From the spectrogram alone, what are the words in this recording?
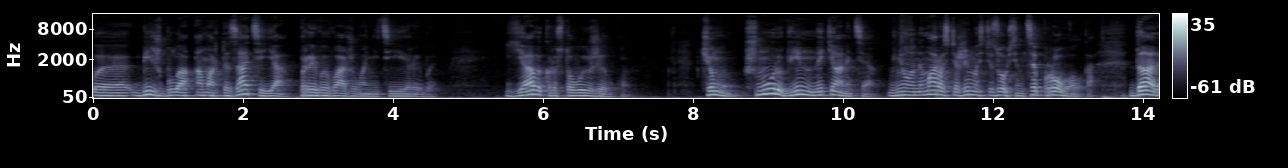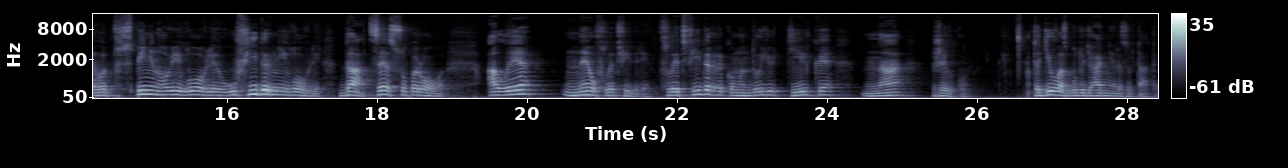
е, більш була амортизація при виважуванні цієї риби, я використовую жилку. Чому? Шнур він не тянеться, в нього нема розтяжимості зовсім, це проволока. Да, от в спінінговій ловлі, у фідерній ловлі, да, це суперово. Але не у флетфідері. Флетфідер рекомендую тільки на жилку. Тоді у вас будуть гарні результати.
